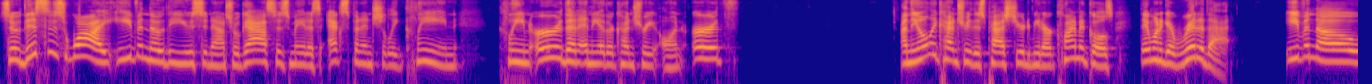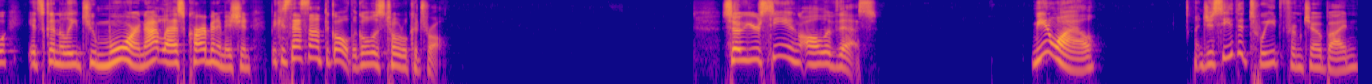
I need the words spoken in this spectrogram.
So this is why, even though the use of natural gas has made us exponentially clean, cleaner than any other country on earth, and the only country this past year to meet our climate goals, they want to get rid of that, even though it's going to lead to more, not less, carbon emission, because that's not the goal. The goal is total control. So you're seeing all of this. Meanwhile, did you see the tweet from Joe Biden?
